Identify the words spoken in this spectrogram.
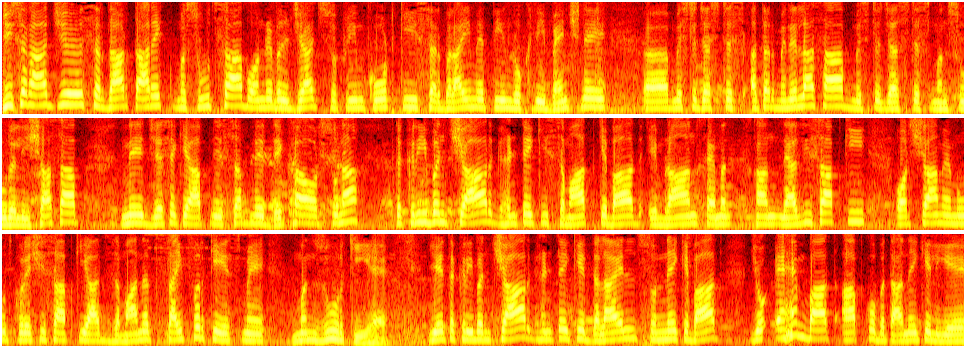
जी सर, आज सरदार तारिक मसूद साहब, ऑनरेबल जज, सुप्रीम कोर्ट की सरबराई में तीन रुकनी बेंच ने मिस्टर जस्टिस अतर मिनिला साहब, मिस्टर जस्टिस मंसूर अली शाह साहब ने, जैसे कि आपने सबने देखा और सुना तकरीबन चार घंटे की समात के बाद इमरान खैमद खान न्याजी साहब की और शाह महमूद कुरैशी साहब की आज जमानत साइफर केस में मंजूर की है। ये तकरीबन चार घंटे के दलाइल सुनने के बाद जो अहम बात आपको बताने के लिए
